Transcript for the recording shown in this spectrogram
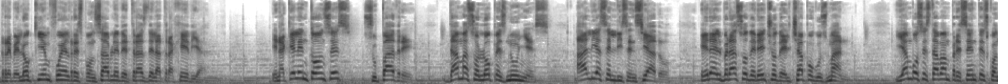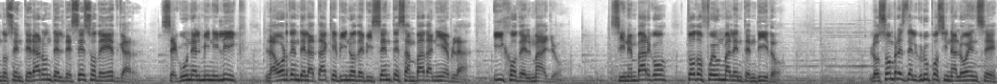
reveló quién fue el responsable detrás de la tragedia. En aquel entonces, su padre, Damaso López Núñez, alias el licenciado, era el brazo derecho del Chapo Guzmán, y ambos estaban presentes cuando se enteraron del deceso de Edgar. Según el mini leak, la orden del ataque vino de Vicente Zambada Niebla, hijo del Mayo. Sin embargo, todo fue un malentendido. Los hombres del grupo sinaloense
